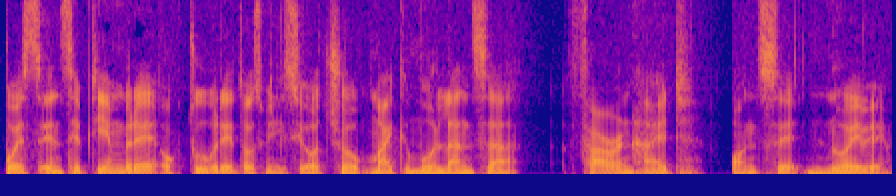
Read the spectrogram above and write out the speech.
pues en septiembre, octubre de 2018, Michael Moore lanza Fahrenheit 11.9,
